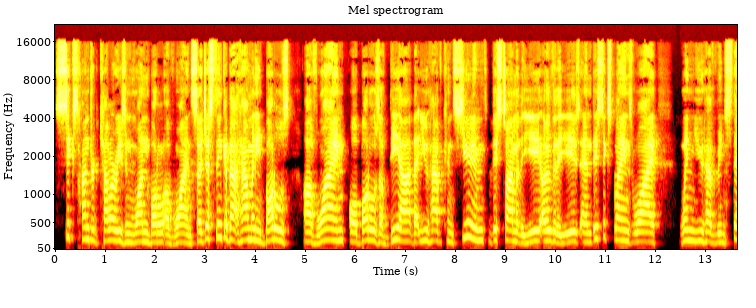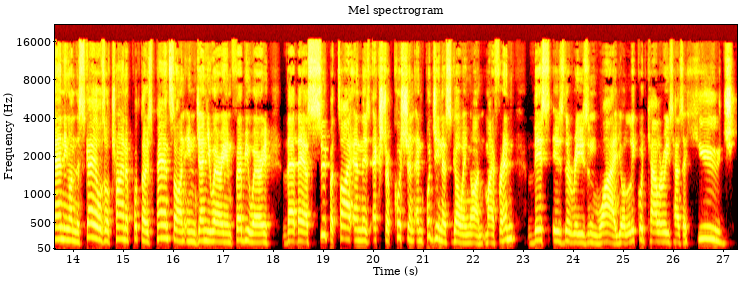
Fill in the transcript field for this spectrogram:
600 calories in one bottle of wine. So just think about how many bottles of wine or bottles of beer that you have consumed this time of the year over the years. And this explains why when you have been standing on the scales or trying to put those pants on in January and February, that they are super tight and there's extra cushion and pudginess going on, my friend. This is the reason why your liquid calories has a huge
